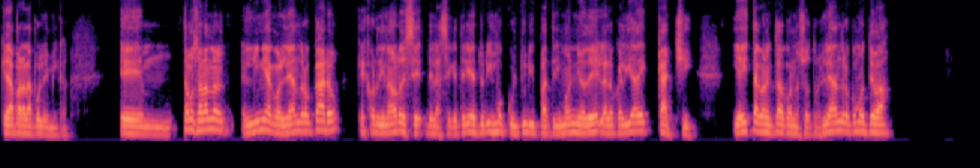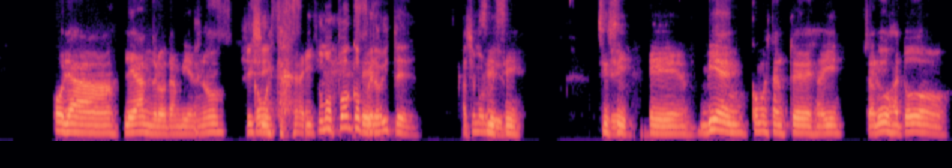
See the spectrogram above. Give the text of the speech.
queda para la polémica. Em, estamos hablando en línea con Leandro Caro, que es coordinador de, de, la Secretaría de Turismo, Cultura y Patrimonio de la localidad de Cachi. Y ahí está conectado con nosotros. Leandro, ¿cómo te va? Hola, Leandro también, ¿no? Sí, sí. ahí? Somos pocos, pero viste, hacemos ruido. Sí, sí. sí. Eh, eh, bien, ¿cómo están ustedes ahí? Saludos a todo,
